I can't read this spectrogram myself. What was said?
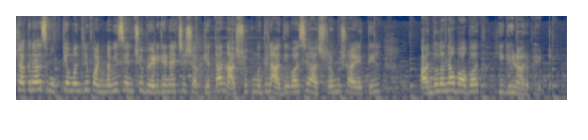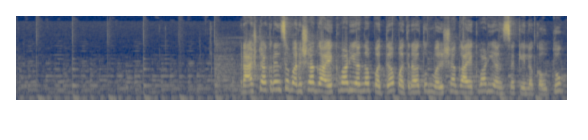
ठाकरे आज मुख्यमंत्री फडणवीस यांची भेट घेण्याची शक्यता नाशिकमधील आदिवासी आश्रमशाळेतील आंदोलनाबाबत ही घेणार भेट. राज ठाकरेंचं वर्षा गायकवाड यांना पत्र पत्रातून वर्षा गायकवाड यांचं केलं कौतुक.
